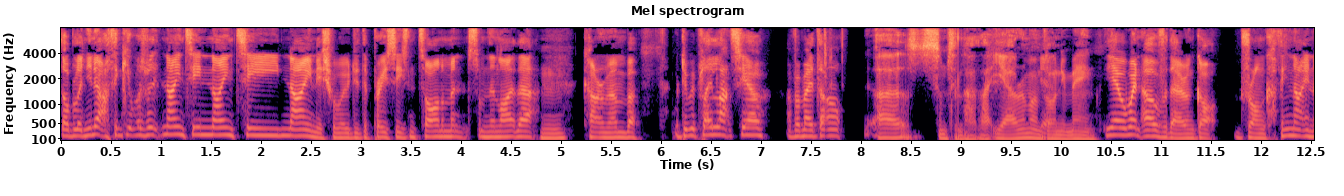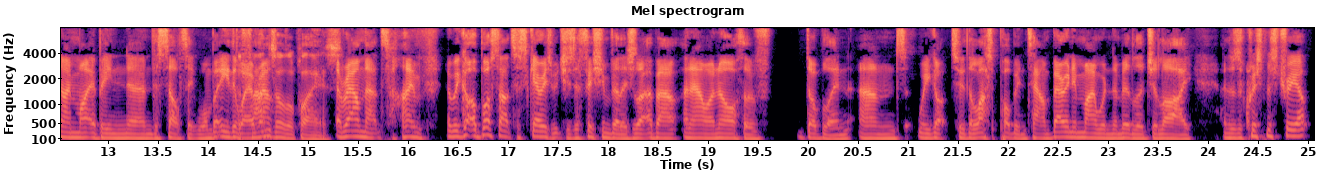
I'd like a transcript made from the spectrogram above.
Dublin. You know, I think it was 1999-ish when we did the pre-season tournament, something like that. Can't remember. Did we play Lazio? Have I made that up? Uh, something like that. Yeah, I remember the one you mean. Yeah, we went over there and got drunk. I think 99 might have been um, the Celtic one, but either The way, fans around, or the players? around that time, and we got a bus out to Skerries, which is a fishing village, like about an hour north of Dublin, and we got to the last pub in town. Bearing in mind we're in the middle of July, and there's a Christmas tree up.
